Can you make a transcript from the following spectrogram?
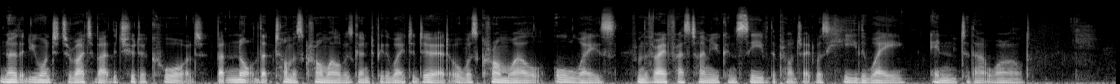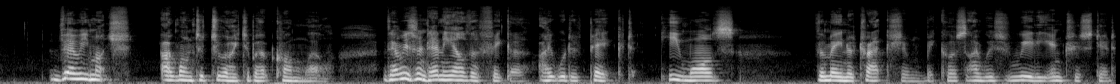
know that you wanted to write about the Tudor court, but not that Thomas Cromwell was going to be the way to do it? Or was Cromwell always, from the very first time you conceived the project, was he the way into that world? Very much I wanted to write about Cromwell. There isn't any other figure I would have picked. He was the main attraction because I was really interested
